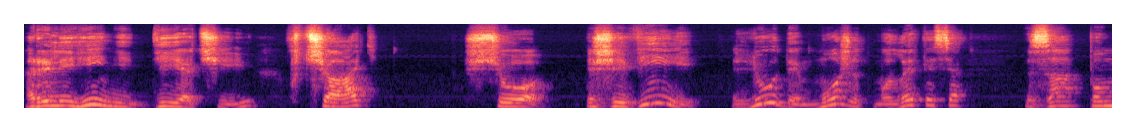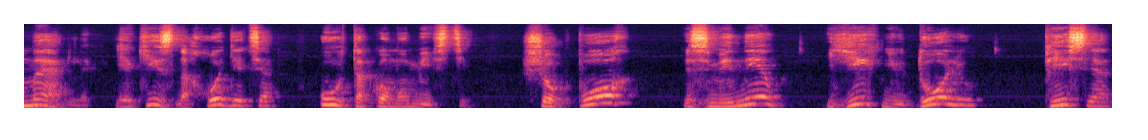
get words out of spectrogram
релігійні діячі вчать, що живі люди можуть молитися за померлих, які знаходяться у такому місці, щоб Бог змінив їхню долю після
